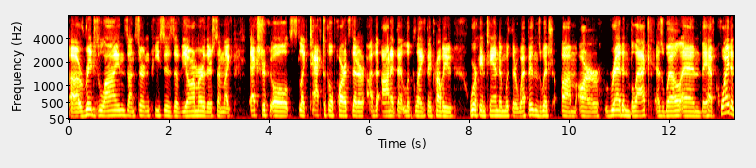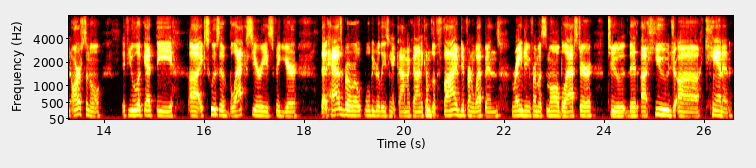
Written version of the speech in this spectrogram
uh, ridged lines on certain pieces of the armor. There's some like extra like tactical parts that are on it that look like they probably work in tandem with their weapons, which um, are red and black as well, and they have quite an arsenal. If you look at the uh, exclusive Black Series figure that Hasbro will be releasing at Comic Con, it comes with five different weapons, ranging from a small blaster to the, a huge uh, cannon,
